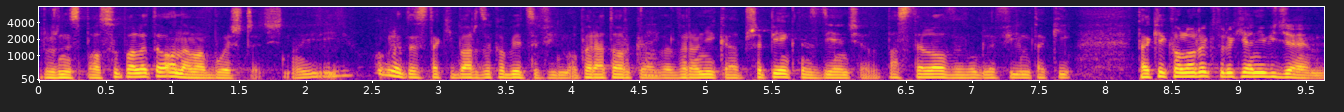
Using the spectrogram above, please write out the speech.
różny sposób, ale to ona ma błyszczeć. No i, i w ogóle to jest taki bardzo kobiecy film, operatorka Tak. Weronika, przepiękne zdjęcia, pastelowy w ogóle film, taki, takie kolory, których ja nie widziałem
